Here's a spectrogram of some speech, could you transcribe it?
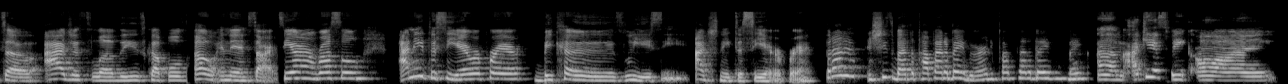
So I just love these couples. Oh, and then sorry, Ciara and Russell, I need the Ciara prayer because Lizzie, I just need the Ciara prayer. But I didn't, she's about to pop out a baby. Already popped out a baby, baby. Um, I can't speak on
